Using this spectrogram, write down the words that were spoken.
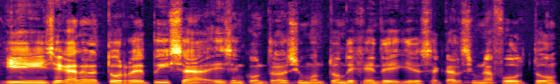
Y llegar a la Torre de Pisa es encontrarse un montón de gente que quiere sacarse una foto.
